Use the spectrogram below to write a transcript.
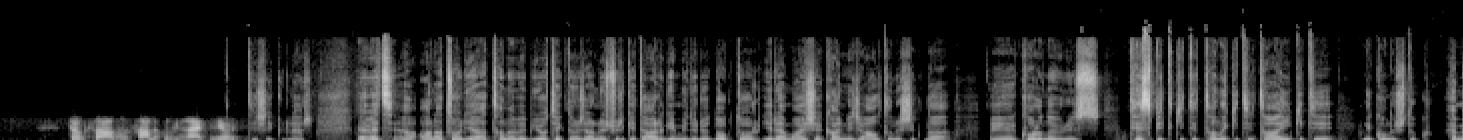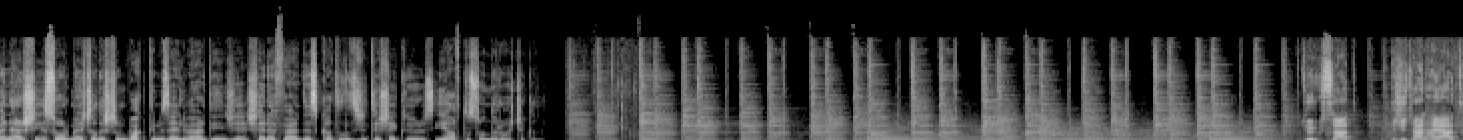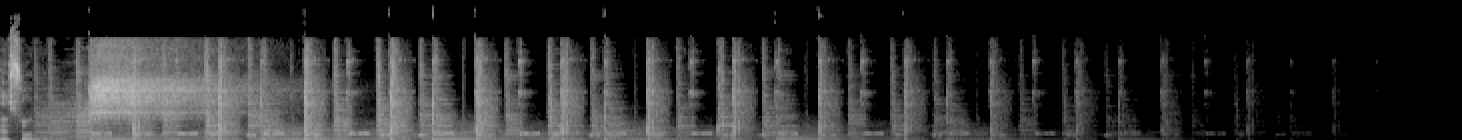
Çok sağ olun. Sağlıklı günler diliyoruz. Teşekkürler. Evet, Anatolia Tanı ve Biyoteknoloji Anonim Şirketi ARGE Müdürü Doktor İrem Ayşe Kanneci Altınışık'la e, koronavirüs tespit kiti, tanı kiti, tayin kitini konuştuk. Hemen her şeyi sormaya çalıştım vaktimiz el verdiğince. Şeref verdiniz. Katıldığınız için teşekkür ediyoruz. İyi hafta sonları. Hoşçakalın. TürkSat Dijital Hayatı sondu.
